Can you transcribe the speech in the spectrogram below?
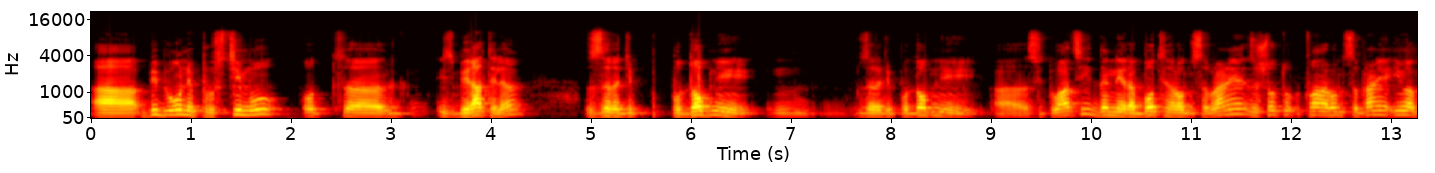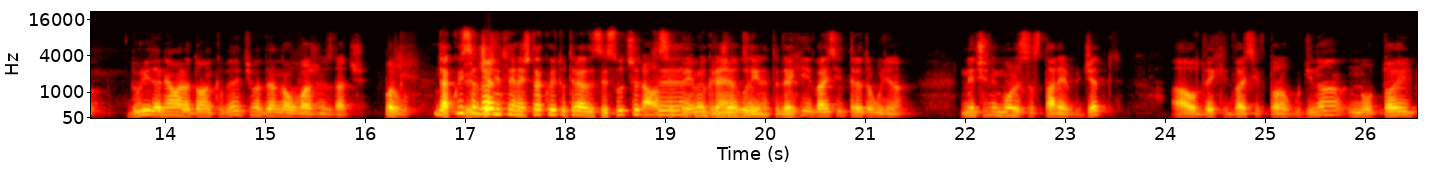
а, би било непростимо от а, избирателя заради подобни, заради подобни а, ситуации да не работи Народно събрание, защото това Народно събрание има, дори да няма редовен кабинет, има две много важни задачи. Първо, да, кои бюджет, са важните неща, които трябва да се случат трябва да се приеме до края на годината? За 2023 година. Не, че не може с стария бюджет а, от 2022 година, но той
